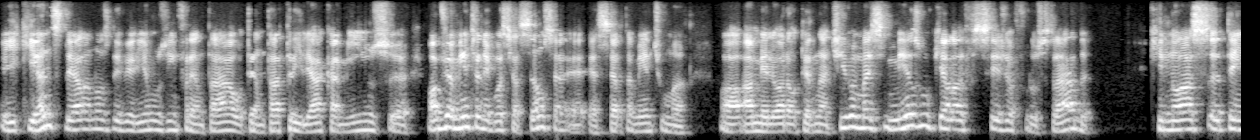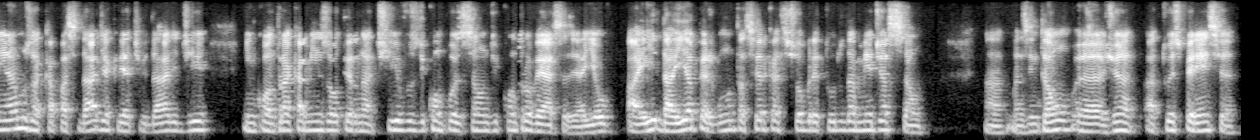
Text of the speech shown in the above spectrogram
e que antes dela nós deveríamos enfrentar ou tentar trilhar caminhos. Uh, obviamente a negociação é, é certamente uma a melhor alternativa, mas mesmo que ela seja frustrada, que nós eh, tenhamos a capacidade e a criatividade de encontrar caminhos alternativos de composição de controvérsias. E aí, eu, aí daí a pergunta acerca, sobretudo, da mediação. Ah, mas então, uh, Jean, a tua experiência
